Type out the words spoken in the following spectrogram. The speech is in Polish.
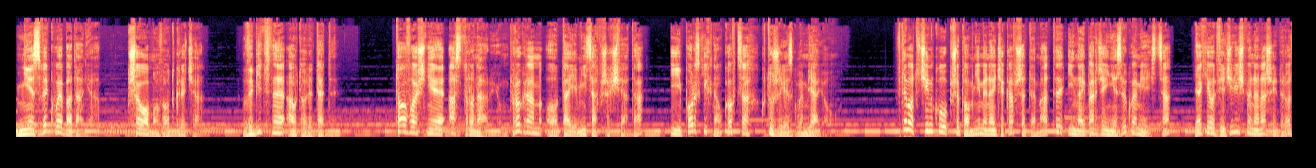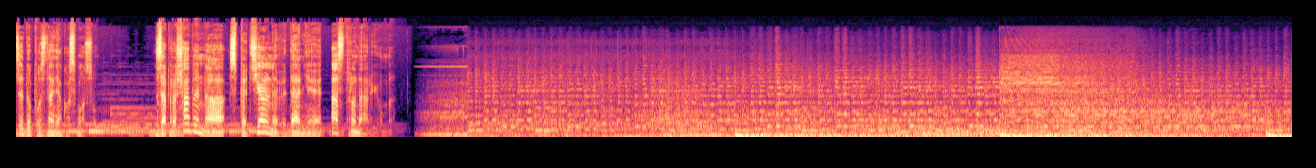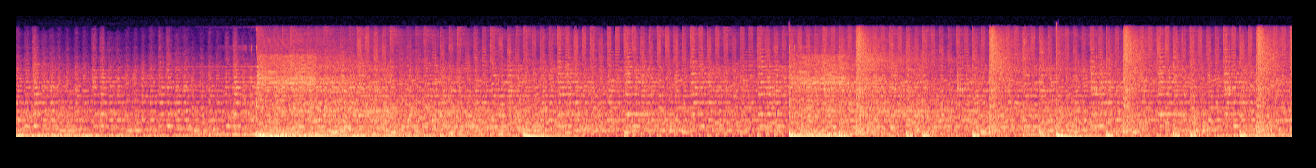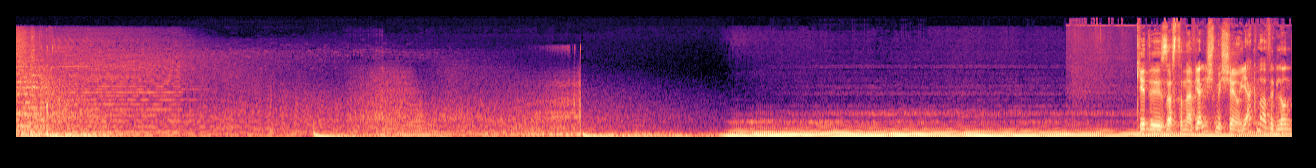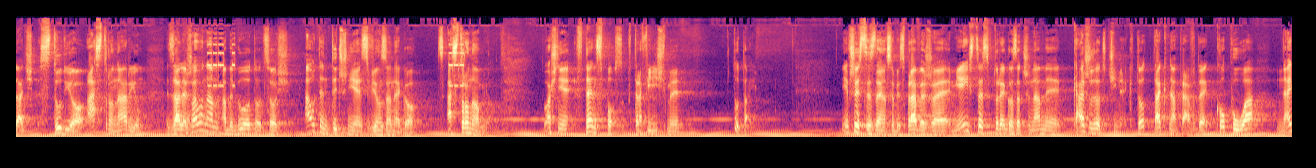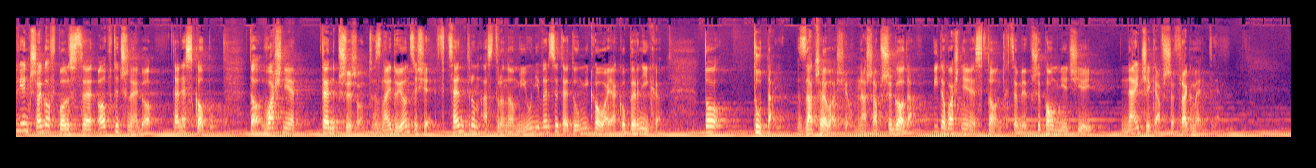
Niezwykłe badania, przełomowe odkrycia, wybitne autorytety. To właśnie Astronarium, program o tajemnicach wszechświata i polskich naukowcach, którzy je zgłębiają. W tym odcinku przypomnimy najciekawsze tematy i najbardziej niezwykłe miejsca, jakie odwiedziliśmy na naszej drodze do poznania kosmosu. Zapraszamy na specjalne wydanie Astronarium. Kiedy zastanawialiśmy się, jak ma wyglądać studio Astronarium, zależało nam, aby było to coś autentycznie związanego z astronomią. Właśnie w ten sposób trafiliśmy tutaj. Nie wszyscy zdają sobie sprawę, że miejsce, z którego zaczynamy każdy odcinek, to tak naprawdę kopuła największego w Polsce optycznego teleskopu. To właśnie ten przyrząd, znajdujący się w Centrum Astronomii Uniwersytetu Mikołaja Kopernika. To tutaj zaczęła się nasza przygoda i to właśnie stąd chcemy przypomnieć jej najciekawsze fragmenty.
